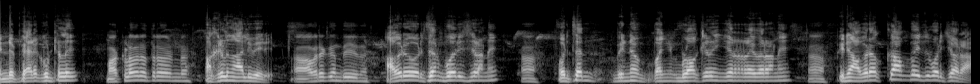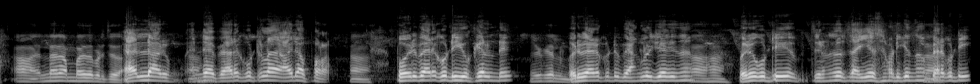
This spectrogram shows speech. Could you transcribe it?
എന്റെ പേരക്കുട്ടികൾ മക്കളവർ എത്ര പേരുണ്ട്? മക്കൾ നാല് പേര്. അവരൊക്കെ എന്ത് ചെയ്യുന്നു? അവർ ഒരുത്തൻ പോലീസിലാണ് ഒരുത്തൻ പിന്നെ ബ്ലോക്കിൽ എഞ്ചിനീയർ ഡ്രൈവറാണ്. പിന്നെ അവരൊക്കെ അമ്പത് പഠിച്ചവരാ. എല്ലാവരും അമ്പത് പഠിച്ചത്? എല്ലാവരും എന്റെ പേരക്കുട്ടികളെ അതിലപ്പുറം ഇപ്പോൾ ഒരു പേരക്കുട്ടി യു കെയിലുണ്ട്. ഒരു പേരക്കുട്ടി ബാംഗ്ലൂർ ജയിലിൽ ഒരു കുട്ടി തിരുവനന്തപുരത്ത് ഐ എസ് പഠിക്കുന്നു പേരക്കുട്ടി.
